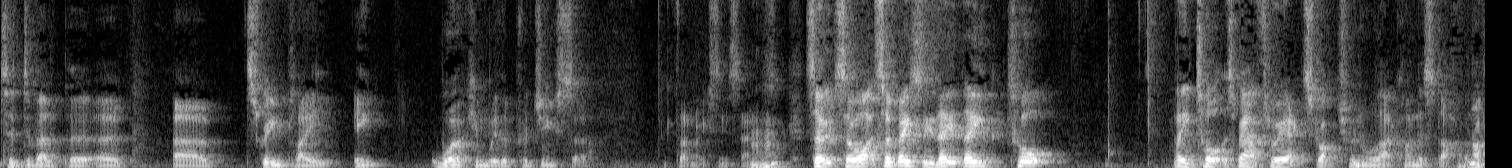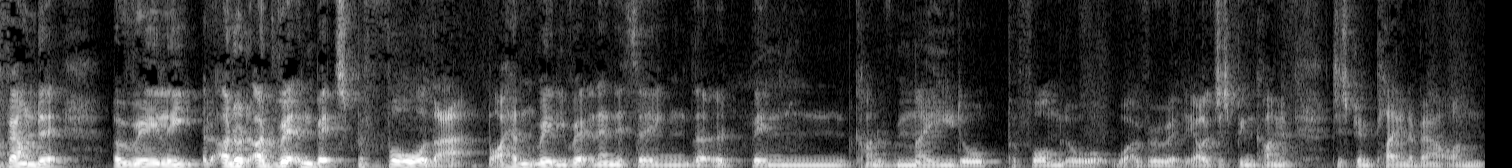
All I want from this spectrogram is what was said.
to develop a, a, a screenplay working with a producer. If that makes any sense. So so I- so basically, they they taught they taught us about three act structure and all that kind of stuff, and I found it a really. and I'd, I'd written bits before that, but I hadn't really written anything that had been kind of made or performed or whatever. Really, I'd just been kind of just been playing about on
